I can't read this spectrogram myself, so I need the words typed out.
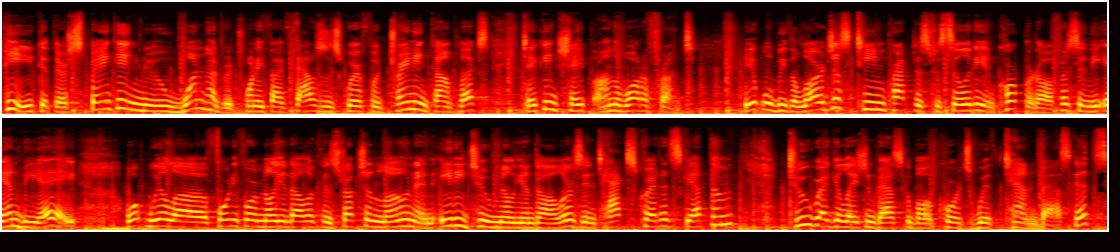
peek at their spanking new 125,000 square foot training complex taking shape on the waterfront. It will be the largest team practice facility and corporate office in the NBA. What will a $44 million construction loan and $82 million in tax credits get them? Two regulation basketball courts with 10 baskets,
